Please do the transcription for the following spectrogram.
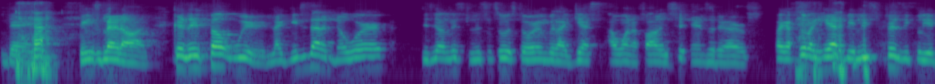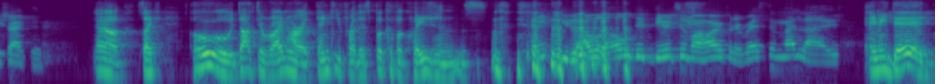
than things led on because it felt weird. Like he just out of nowhere, he's gonna listen, listen to a story and be like, "Yes, I want to follow these ends of the earth." Like I feel like he had to be at least physically attractive. Oh, it's like, oh, Dr. Reinhardt, thank you for this book of equations. Thank you. I will hold it dear to my heart for the rest of my life. and he did.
